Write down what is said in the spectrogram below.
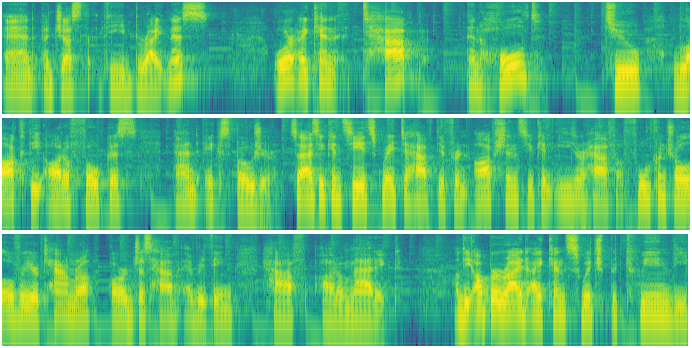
and adjust the brightness, or I can tap and hold to lock the autofocus and exposure. So as you can see, it's great to have different options. You can either have full control over your camera or just have everything half automatic. On the upper right, I can switch between the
